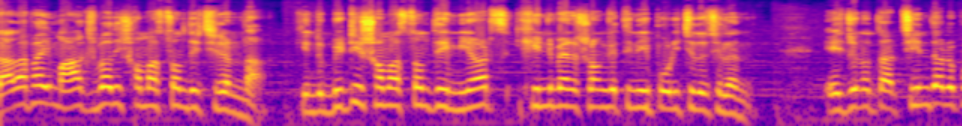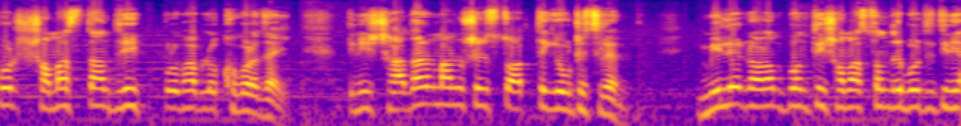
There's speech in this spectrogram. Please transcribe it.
দাদাভাই মার্ক্সবাদী সমাজতন্ত্রী ছিলেন না, কিন্তু ব্রিটিশ সমাজতন্ত্রী মিয়ার্স হিন্ডম্যানের সঙ্গে তিনি পরিচিত ছিলেন। এই জন্য তার চিন্তার উপর সমাজতান্ত্রিক প্রভাব লক্ষ্য করা যায়। তিনি সাধারণ মানুষের স্তর থেকে উঠেছিলেন। মিলের নরমপন্থী সমাজতন্ত্রের প্রতি তিনি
